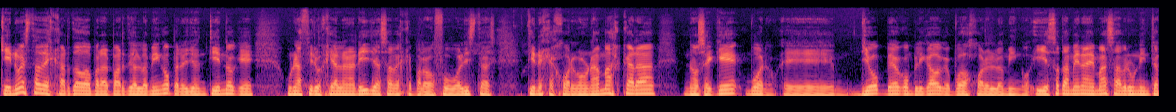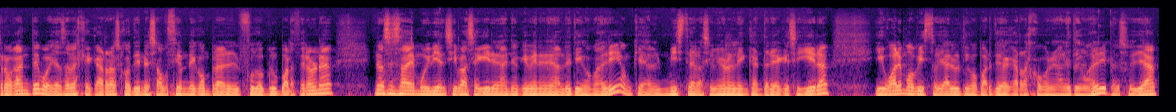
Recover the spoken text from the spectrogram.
que no está descartado para el partido del domingo, pero yo entiendo que una cirugía en la nariz, ya sabes que para los futbolistas tienes que jugar con una máscara, no sé qué. Bueno, eh, yo veo complicado que pueda jugar el domingo. Y esto también además abre un interrogante, porque ya sabes que Carrasco tiene esa opción de compra el Fútbol Club Barcelona. No se sabe muy bien si va a seguir el año que viene en el Atlético Madrid, aunque al míster a Simeone le encantaría que siguiera. Igual hemos visto ya el último partido de Carrasco con el Atlético Madrid, pero eso ya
